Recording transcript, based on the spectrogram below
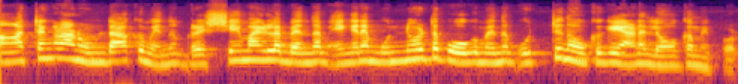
മാറ്റങ്ങളാണ് ഉണ്ടാക്കുമെന്നും റഷ്യയുമായുള്ള ബന്ധം എങ്ങനെ മുന്നോട്ട് പോകുമെന്നും ഉറ്റുനോക്കുകയാണ് ലോകം ഇപ്പോൾ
